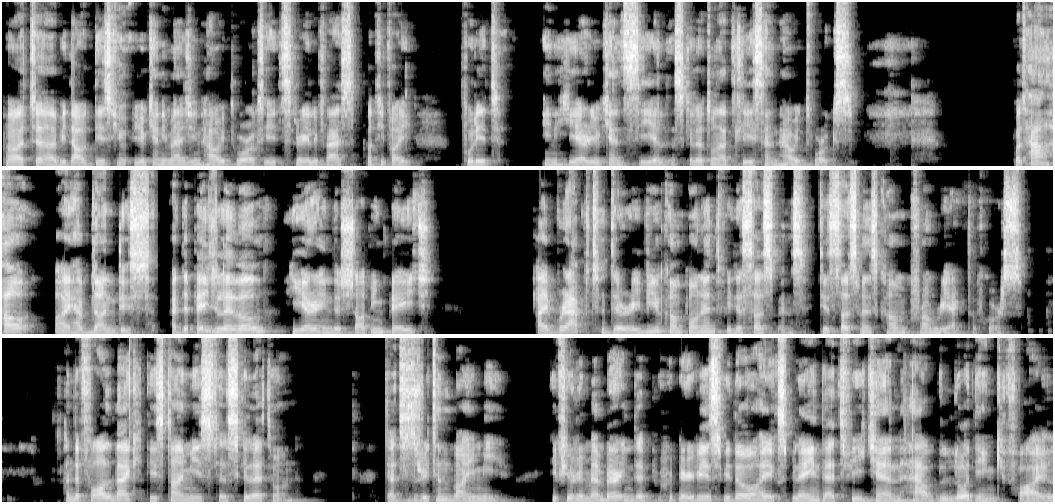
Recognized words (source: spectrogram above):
But uh, without this, you, you can imagine how it works. It's really fast. But if I put it in here, you can see a skeleton at least and how it works. But how, how I have done this? At the page level here in the shopping page, I've wrapped the review component with a suspense. This suspense comes from React, of course. And the fallback this time is the skeleton that is written by me. If you remember in the previous video, I explained that we can have loading file,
